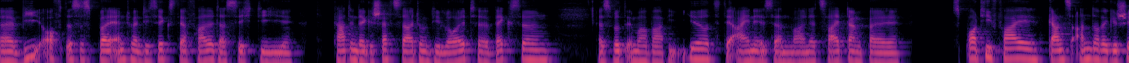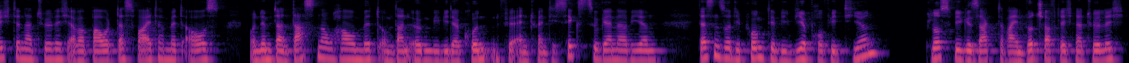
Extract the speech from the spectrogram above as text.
Äh, wie oft ist es bei N26 der Fall, dass sich die, gerade in der Geschäftsleitung, die Leute wechseln es wird immer variiert. Der eine ist ja mal eine Zeit lang bei Spotify, ganz andere Geschichte natürlich, aber baut das weiter mit aus und nimmt dann das Know-how mit, um dann irgendwie wieder Kunden für N26 zu generieren. Das sind so die Punkte, wie wir profitieren. Plus, wie gesagt, rein wirtschaftlich natürlich.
